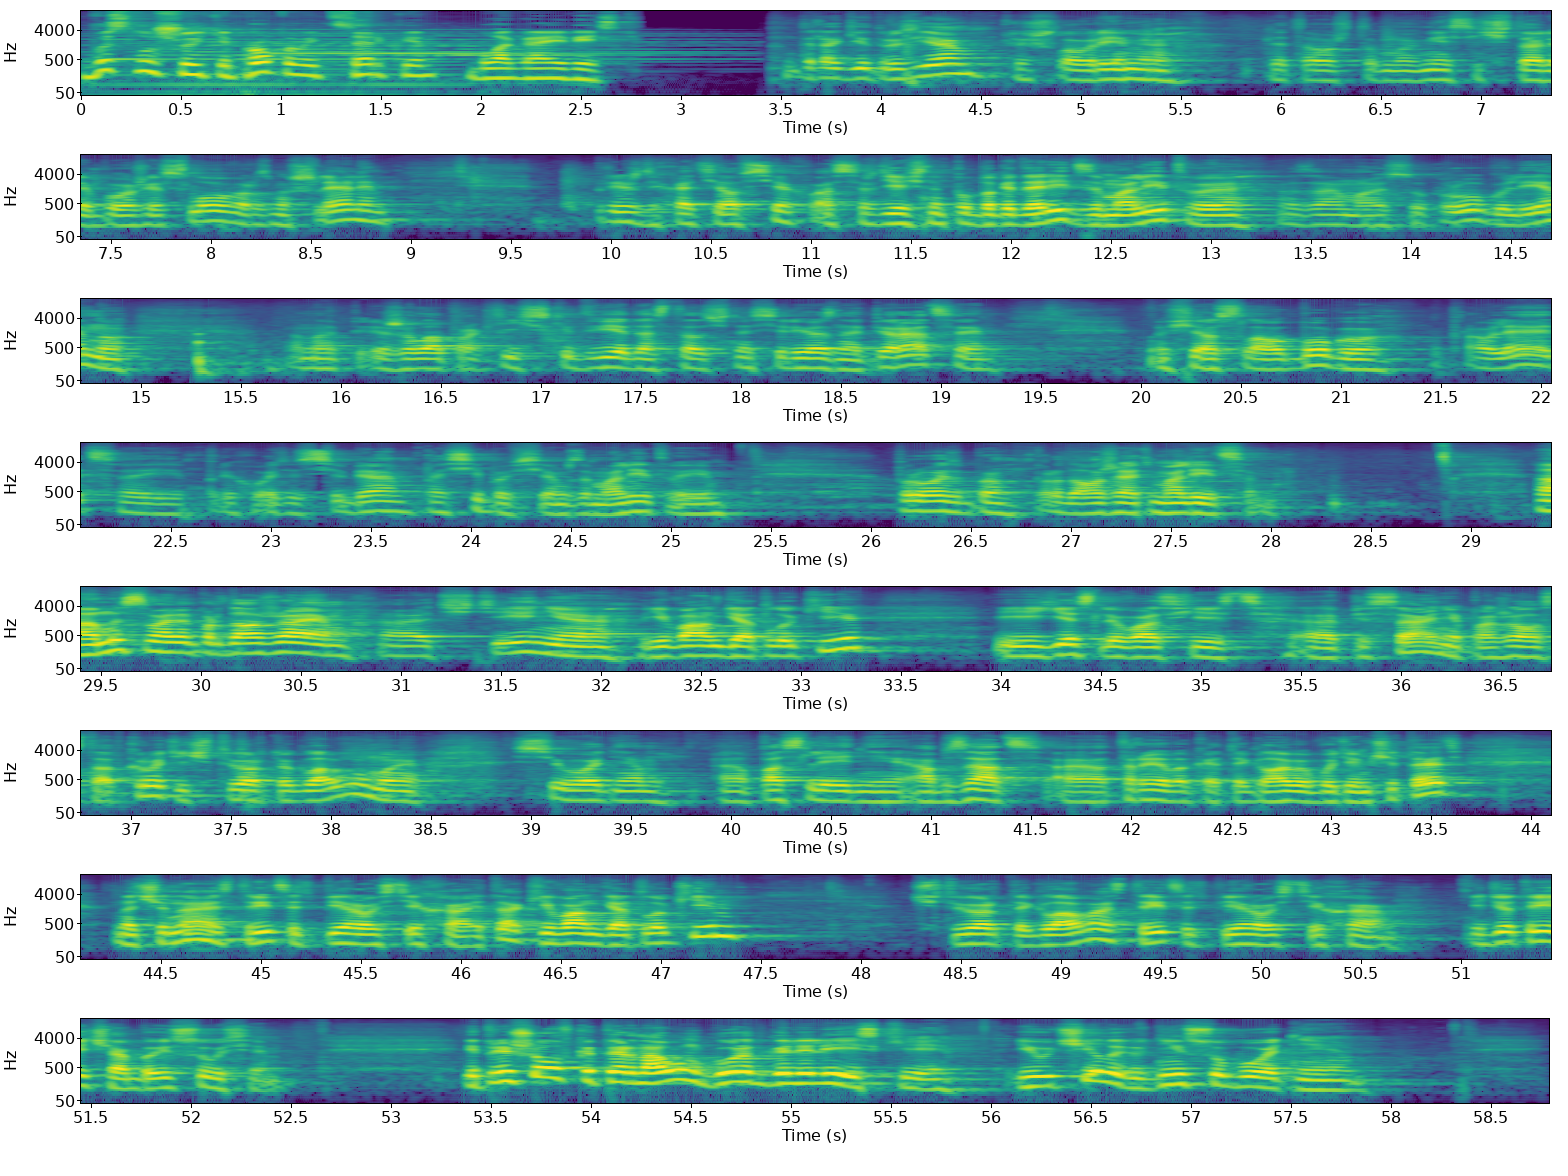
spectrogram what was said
Вы слушаете проповедь Церкви «Благая весть». Дорогие друзья, пришло время для того, чтобы мы вместе читали Божье Слово, размышляли. Прежде хотел всех вас сердечно поблагодарить за молитвы, за мою супругу Лену. Она пережила практически две достаточно серьезные операции. Но сейчас, слава Богу, управляется и приходит в себя. Спасибо всем за молитвы и просьба продолжать молиться. А мы с вами продолжаем э, чтение Евангелия от Луки. И если у вас есть э, Писание, пожалуйста, откройте четвертую главу. Мы сегодня э, последний абзац, отрывок этой главы будем читать, начиная с 31 стиха. Итак, Евангелие от Луки, 4 глава, с 31 стиха. Идет речь об Иисусе. «И пришел в Капернаум город Галилейский, и учил их в дни субботние»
